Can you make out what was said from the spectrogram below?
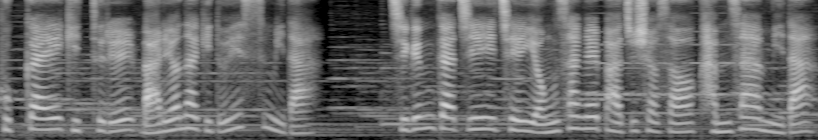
국가의 기틀을 마련하기도 했습니다. 지금까지 제 영상을 봐주셔서 감사합니다.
